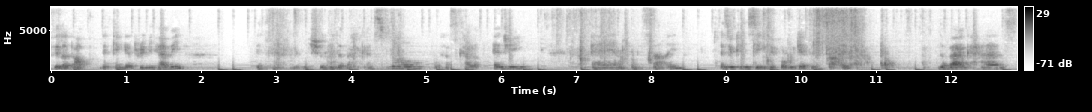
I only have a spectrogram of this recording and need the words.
fill it up. It can get really heavy. It, let me show you the back as well. It has scallop edging and inside. As you can see before we get inside the bag has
